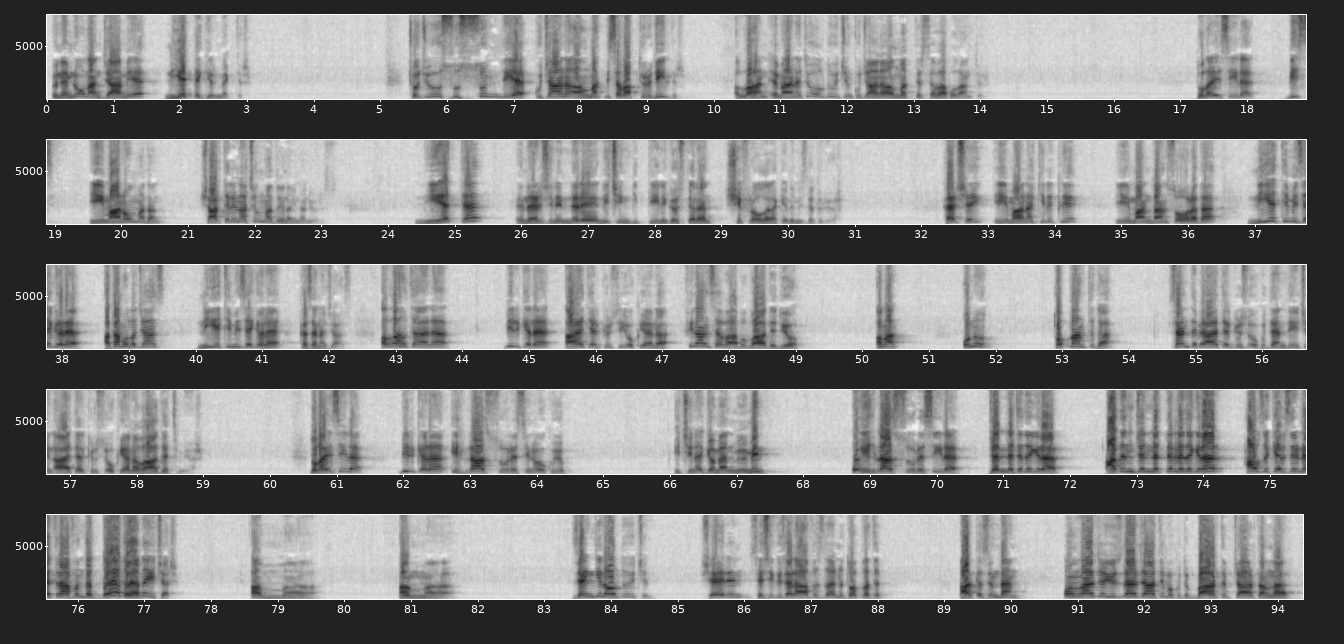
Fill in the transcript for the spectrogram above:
Önemli olan camiye niyetle girmektir. Çocuğu sussun diye kucağına almak bir sevap türü değildir. Allah'ın emaneti olduğu için kucağına almaktır sevap olan tür. Dolayısıyla biz iman olmadan şartelin açılmadığına inanıyoruz. Niyet de enerjinin nereye, niçin gittiğini gösteren şifre olarak elimizde duruyor. Her şey imana kilitli. İmandan sonra da niyetimize göre adam olacağız. Niyetimize göre kazanacağız. Allahu Teala bir kere ayet-el kürsiyi okuyana filan sevabı vaat ediyor. Ama onu toplantıda sen de bir ayet-el kürsi oku dendiği için ayet-el kürsi okuyana vaat etmiyor. Dolayısıyla bir kere İhlas suresini okuyup içine gömen mümin o İhlas suresiyle cennete de girer. Adın cennetlerine de girer. Havz-ı Kevser'in etrafında doya doya da içer. Ama ama zengin olduğu için şehrin sesi güzel hafızlarını toplatıp arkasından onlarca yüzlerce hatim okutup bağırtıp çağırtanlar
